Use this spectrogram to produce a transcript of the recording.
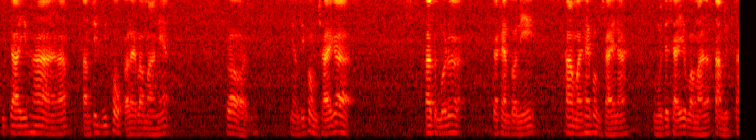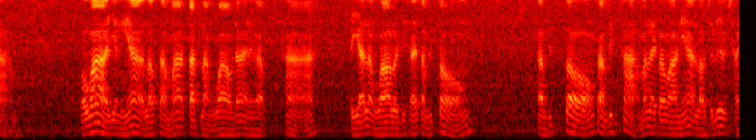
ยี่เก้ายี่ห้านะครับสามสิบยี่หกอะไรประมาณเนี้ย ก็อย่างที่ผมใช้ก็ ถ้าสมมติว่าจะแคมตัวนี้ ถ้ามาให้ผมใช้นะผมจะใช้อยู่ประมาณสักสามสิบสามเพราะว่าอย่างเงี้ยเราสามารถตัดหลังวาล์วได้นะครับ หา ระยะหลังวาวเราจะใช้สามสิบสองสามสิบสองสามสิบสามอะไรประมาณนี้เราจะเลือกใช้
